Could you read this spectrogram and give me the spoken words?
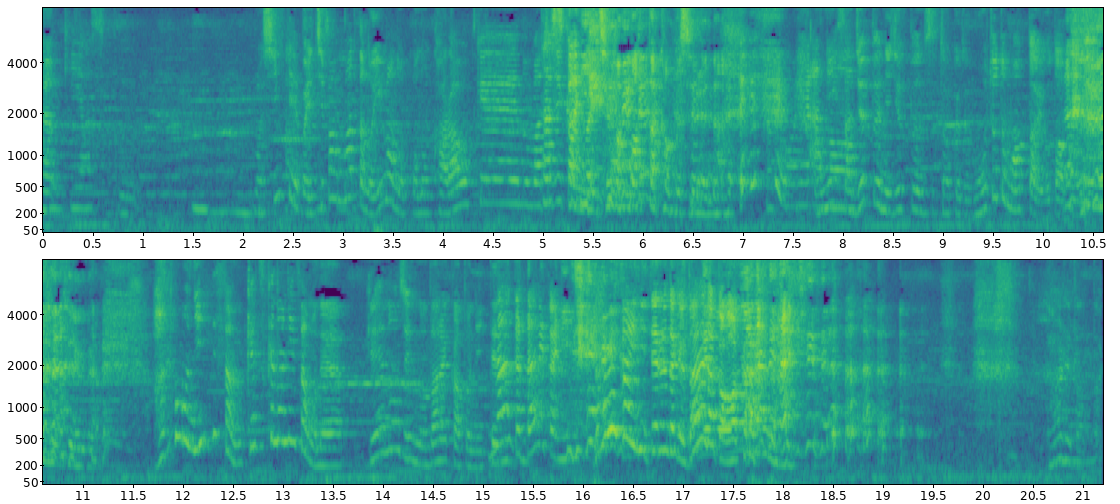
ね。歩きやすく、うんうんまあ、強いて言えば一番待ったの今のここのカラオケの待ち時確かに。間が一番待ったかもしれない。お兄さんの10分20分っつったけどもうちょっと待ったよ多分。っていうぐらいあのお兄さん受付の兄さんもね芸能人の誰かと似てる。なんか誰かに似てる。誰かに似てるんだけど誰だかわからない。誰だったっ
